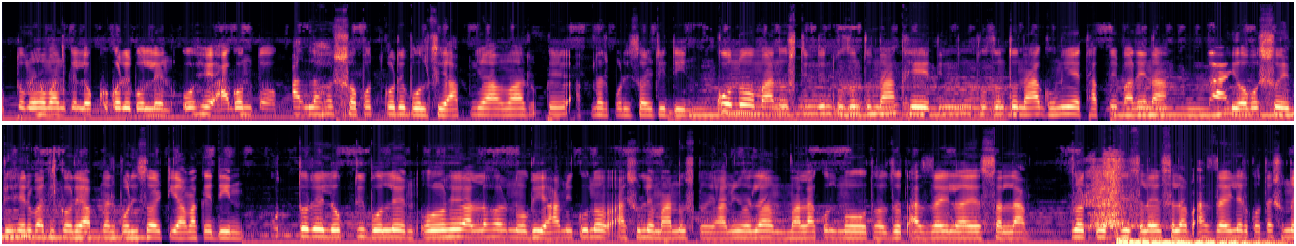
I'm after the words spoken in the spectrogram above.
উক্ত মেহমানকে লক্ষ্য করে বললেন, ওহে আগন্তক, আল্লাহর শপথ করে বলছি, আপনি আমাকে আপনার পরিচয়টি দিন। কোনো মানুষ তিন দিন পর্যন্ত না খেয়ে, তিন দিন পর্যন্ত না ঘুমিয়ে থাকতে পারে না। তাই অবশ্যই মেহেরবানি করে আপনার পরিচয়টি আমাকে দিন। উত্তরে লোকটি বললেন, ওহে আল্লাহর নবী, আমি কোনো আসলে মানুষ নই। আমি হলাম মালাকুল মৌত হজরত আজরাইল আলাইসাল্লাম হজরত আজরাইলের কথা শুনে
